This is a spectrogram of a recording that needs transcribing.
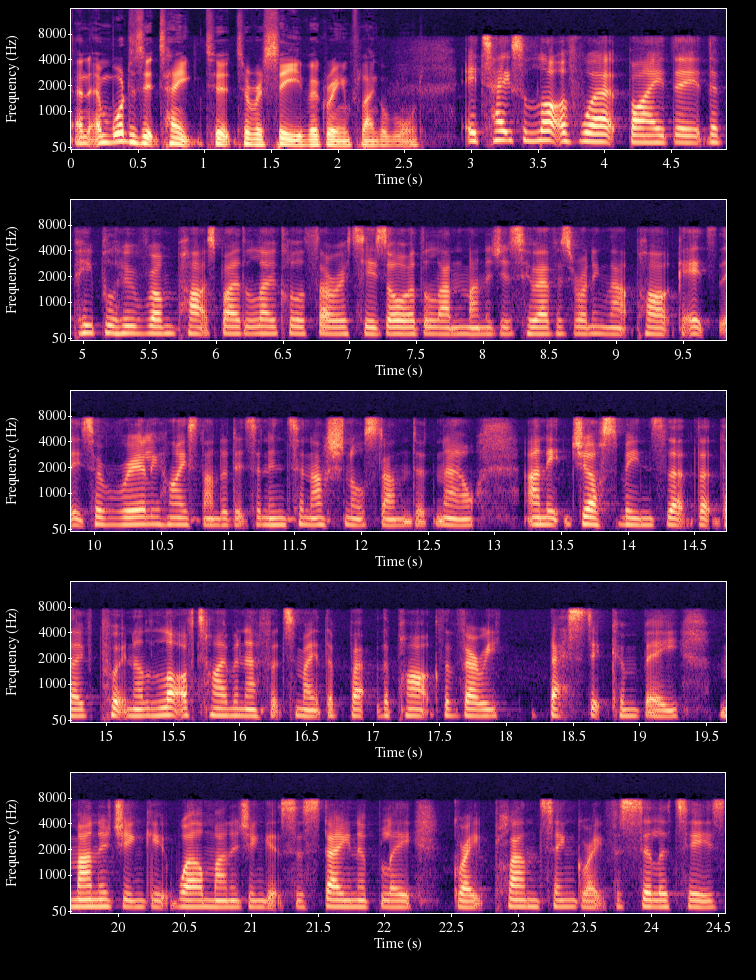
And, and what does it take to, to receive a Green Flag Award? It takes a lot of work by the, the people who run parks, by the local authorities or the land managers, whoever's running that park. It's, it's a really high standard. It's an international standard now. And it just means that, that they've put in a lot of time and effort to make the, the park the very best it can be, managing it well, managing it sustainably, great planting, great facilities,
